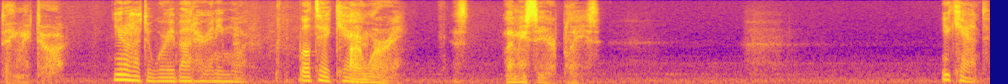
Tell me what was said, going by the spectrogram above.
Take me to her. You don't have to worry about her anymore. We'll take care I of her. I worry. Just let me see her, please. You can't.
